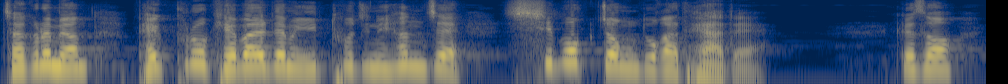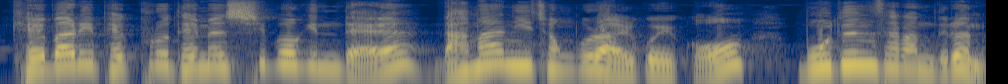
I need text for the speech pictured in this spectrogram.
자 그러면 100% 개발되면 이 토지는 현재 10억 정도가 돼야 돼. 그래서 개발이 100% 되면 10억인데 나만 이 정보를 알고 있고 모든 사람들은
